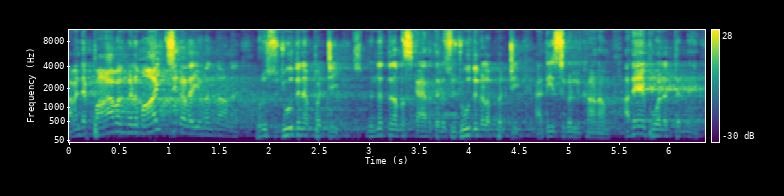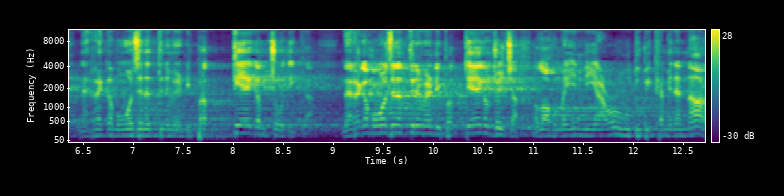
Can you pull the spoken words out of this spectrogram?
അവന്റെ പാപങ്ങൾ മായ്ച്ചു കളയുമെന്നാണ് ഒരു സുജൂതിനെ പറ്റി സുന്നത്ത് നമസ്കാരത്തിലെ സുജൂതുകളെ പറ്റി ഹദീസുകളിൽ കാണാം. അതേപോലെ തന്നെ നരകമോചനത്തിന് വേണ്ടി പ്രത്യേകം ചോദിക്കുക നരകമോചനത്തിന് വേണ്ടി പ്രത്യേകം ചോദിച്ച അള്ളാഹുമ്മ ഇന്നി അഊദു ബിക മിനൻ നാർ.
